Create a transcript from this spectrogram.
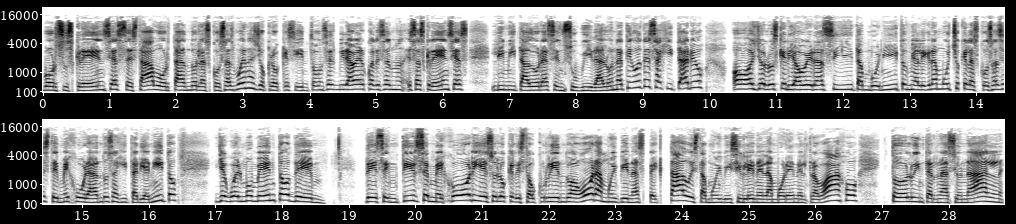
por sus creencias se está abortando las cosas buenas? Yo creo que sí. Entonces, mira a ver cuáles son esas creencias limitadoras en su vida. Los nativos de Sagitario, oh, yo los quería ver así, tan bonitos. Me alegra mucho que las cosas estén mejorando, Sagitarianito. Llegó el momento de de sentirse mejor y eso es lo que le está ocurriendo ahora, muy bien aspectado, está muy visible en el amor, en el trabajo todo lo internacional,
